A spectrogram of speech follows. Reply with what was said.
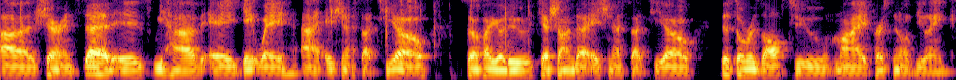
uh, share instead is we have a gateway at hns.to. So if I go to tieshun.hns.to, this will resolve to my personal D-Link,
